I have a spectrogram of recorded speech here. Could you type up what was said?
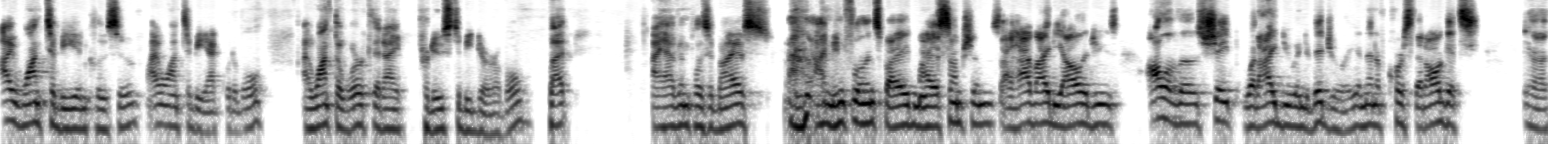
I want to be inclusive. I want to be equitable. I want the work that I produce to be durable, but I have implicit bias. I'm influenced by my assumptions. I have ideologies. All of those shape what I do individually. And then, of course, that all gets uh,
